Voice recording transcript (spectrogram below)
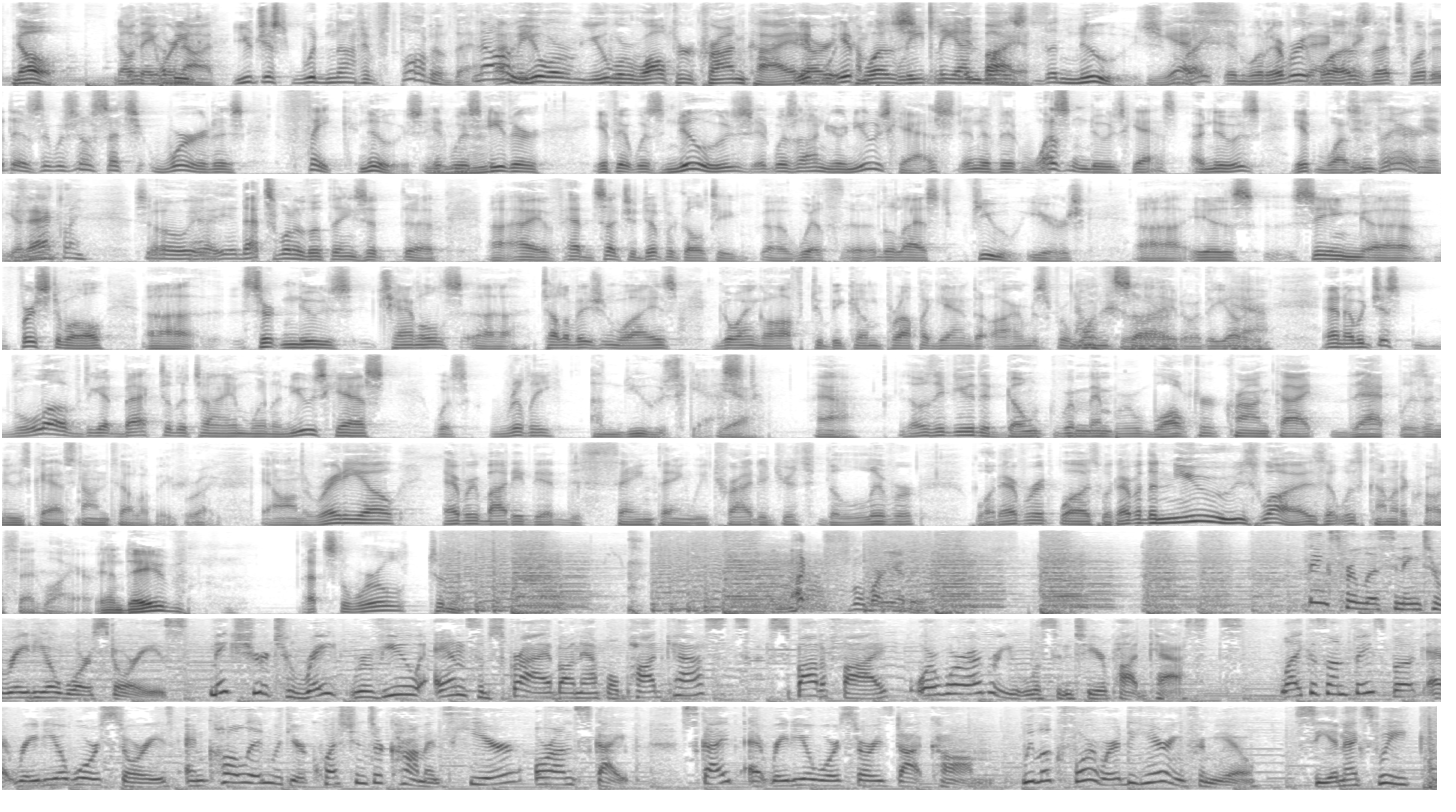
No, no, they I were mean, not. You just would not have thought of that. No, I mean, you were you were Walter Cronkite, it, or it was completely it unbiased. was the news, Yes, right? And whatever it was, that's what it is. There was no such word as fake news. It was Mm-hmm. either if it was news, it was on your newscast, and if it wasn't newscast or news, it wasn't there. you know? exactly. So uh, that's one of the things that uh, I have had such a difficulty uh, with uh, the last few years uh, is seeing, uh, first of all, uh, certain news channels, uh, television wise, going off to become propaganda arms for one Oh, sure. side or the other. Yeah. And I would just love to get back to the time when a newscast was really a newscast. Yeah, yeah. Those of you that don't remember Walter Cronkite, that was a newscast on television. Right. And on the radio, everybody did the same thing. We tried to just deliver whatever it was, whatever the news was that was coming across that wire. And Dave, that's the world tonight. That's the way. Thanks for listening to Radio War Stories. Make sure to rate, review, and subscribe on Apple Podcasts, Spotify, or wherever you listen to your podcasts. Like us on Facebook at Radio War Stories and call in with your questions or comments here or on Skype. Skype at radiowarstories.com. We look forward to hearing from you. See you next week.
